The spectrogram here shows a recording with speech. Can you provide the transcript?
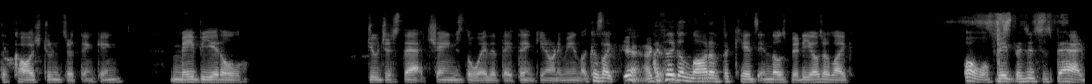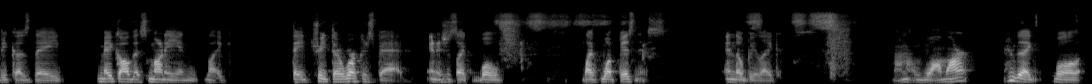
the college students are thinking maybe it'll do just that change the way that they think you know what i mean? Like because like yeah i, I feel like a lot of the kids in those videos are like, oh, well, big business is bad because they make all this money and like they treat their workers bad. And it's just like, well, like what business? And they'll be like, I don't know, Walmart. And be like, well,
